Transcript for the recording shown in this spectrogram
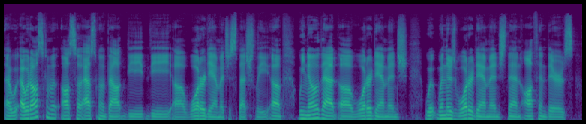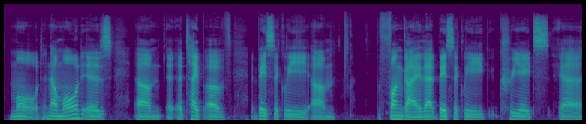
I, w- I would also also ask him about the the uh, water damage, especially. Uh, we know that uh, water damage, w- when there's water damage, then often there's mold. Now, mold is um, a, a, type of basically um, fungi that basically creates uh,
